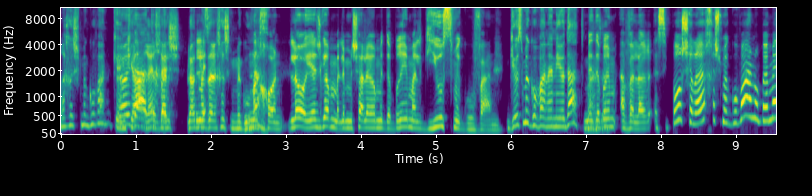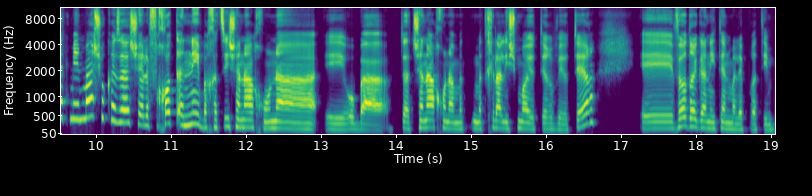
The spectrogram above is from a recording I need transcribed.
רכש מגוון? כי לא אני מכירה יודעת, אבל- רכש, לא יודעת מה זה רכש מגוון. נכון, לא, יש גם, למשל היום מדברים על גיוס מגוון. גיוס מגוון אני יודעת מה זה. מדברים, אבל הר- הסיפור של רכש מגוון הוא באמת מין משהו כזה שלפחות אני בחצי שנה האחרונה, אה, או בשנה האחרונה מתחילה לשמוע יותר ויותר, אה, ועוד רגע אני אתן מלא פרטים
